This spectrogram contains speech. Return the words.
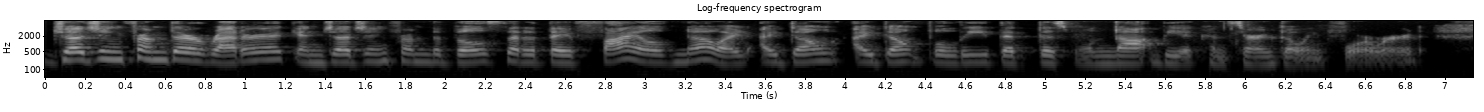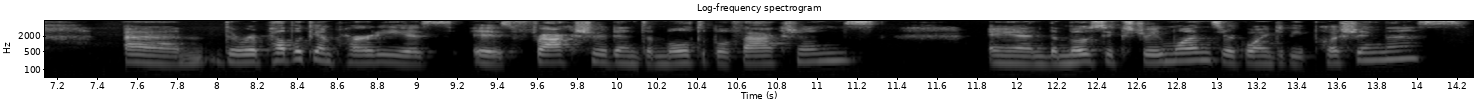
judging from their rhetoric and judging from the bills that they've filed no I, I, don't i don't believe that this will not be a concern going forward um, the Republican Party is is fractured into multiple factions, and the most extreme ones are going to be pushing this.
